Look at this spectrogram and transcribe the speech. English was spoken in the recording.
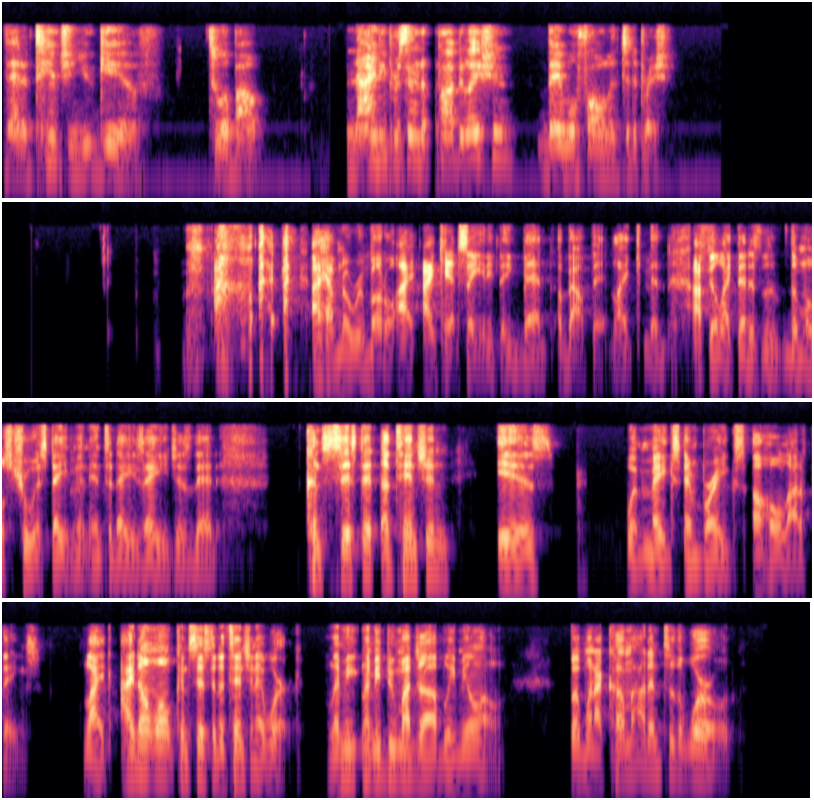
that attention you give to about 90% of the population, they will fall into depression. I have no rebuttal. I, I can't say anything bad about that. Like that, I feel like that is the, the most truest statement in today's age is that consistent attention is what makes and breaks a whole lot of things. Like I don't want consistent attention at work. Let me let me do my job, leave me alone. But when I come out into the world,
